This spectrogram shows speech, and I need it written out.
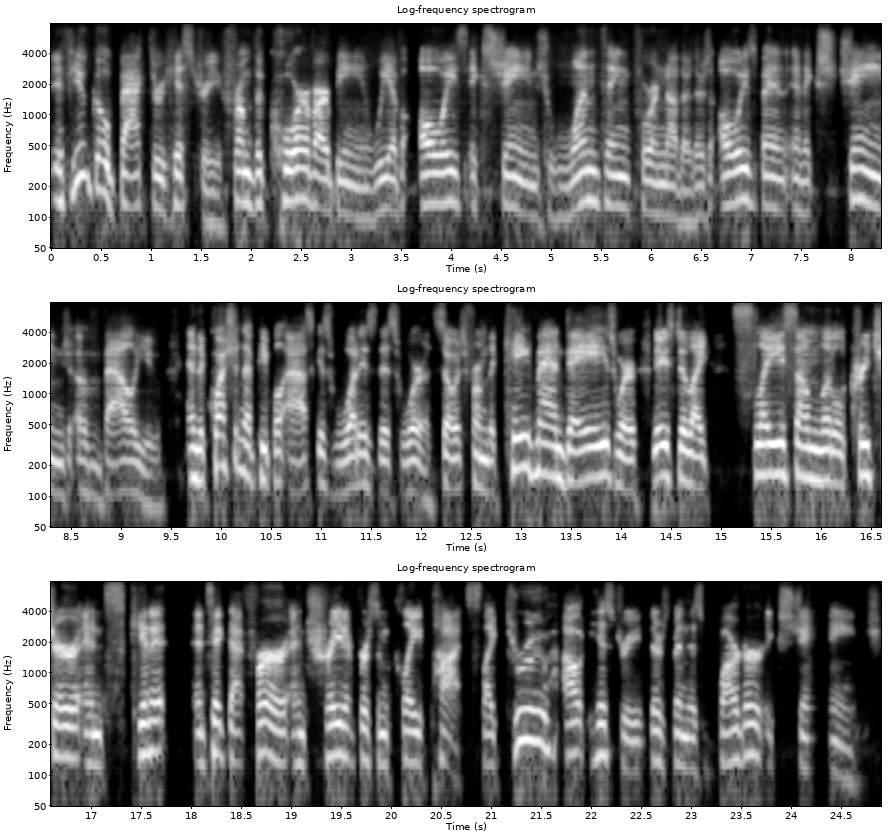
if you go back through history from the core of our being, we have always exchanged one thing for another. There's always been an exchange of value. And the question that people ask is, what is this worth? So it's from the caveman days where they used to like slay some little creature and skin it and take that fur and trade it for some clay pots. Like throughout history, there's been this barter exchange.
